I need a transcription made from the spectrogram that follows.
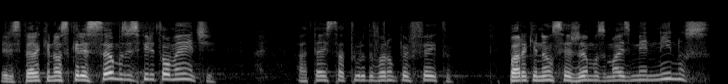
Ele espera que nós cresçamos espiritualmente até a estatura do varão perfeito, para que não sejamos mais meninos,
